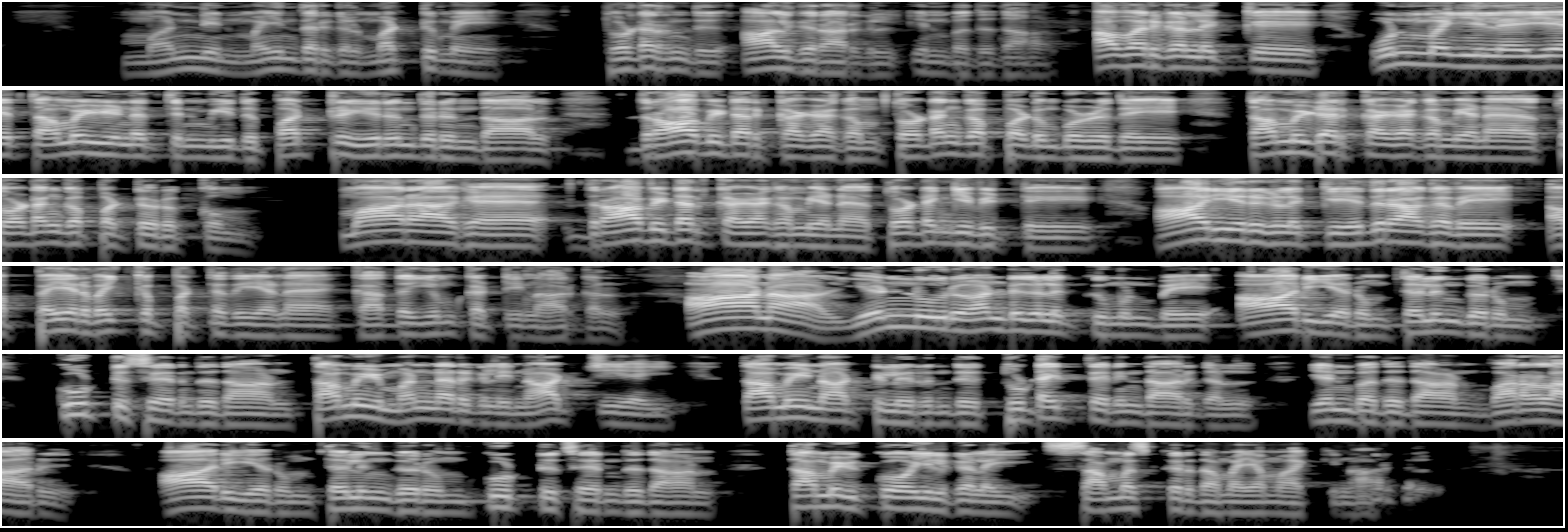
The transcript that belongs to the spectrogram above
மண்ணின் மைந்தர்கள் மட்டுமே தொடர்ந்து ஆள்கிறார்கள் என்பதுதான். அவர்களுக்கு உண்மையிலேயே தமிழ் இனத்தின் மீது பற்று இருந்திருந்தால் திராவிடர் கழகம் தொடங்கப்படும் பொழுதே தமிழர் கழகம் என தொடங்கப்பட்டிருக்கும். மாறாக திராவிடர் கழகம் என தொடங்கிவிட்டு ஆரியர்களுக்கு எதிராகவே அப்பெயர் வைக்கப்பட்டது என கதையும் கட்டினார்கள். ஆனால் எண்ணூறு ஆண்டுகளுக்கு முன்பே ஆரியரும் தெலுங்கரும் கூட்டு சேர்ந்துதான் தமிழ் மன்னர்களின் ஆட்சியை தமிழ்நாட்டிலிருந்து துடைத்தெறிந்தார்கள் என்பதுதான் வரலாறு. ஆரியரும் தெலுங்கரும் கூட்டு சேர்ந்துதான் தமிழ் கோயில்களை சமஸ்கிருதமயமாக்கினார்கள்.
